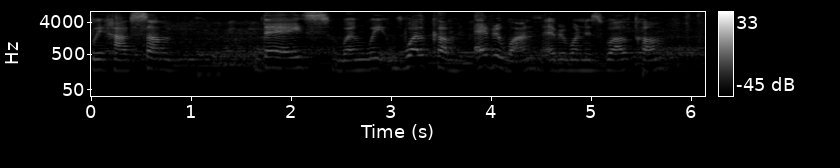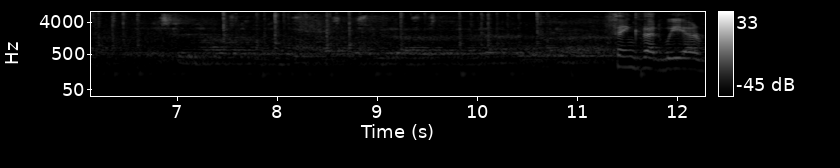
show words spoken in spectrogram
we have some days when we welcome everyone. Everyone is welcome. think that we are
